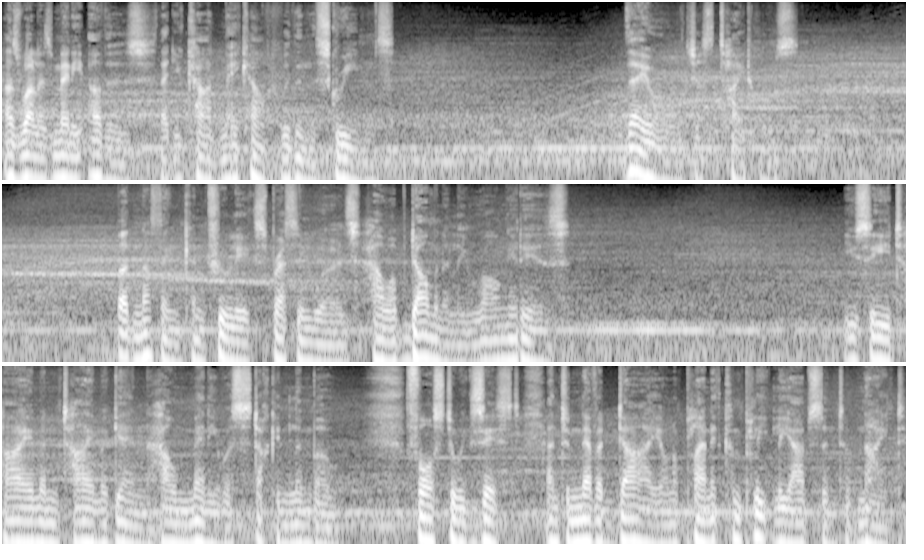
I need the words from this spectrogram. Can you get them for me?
as well as many others that you can't make out within the screams. They are all just titles. But nothing can truly express in words how abdominally wrong it is. You see time and time again how many were stuck in limbo, forced to exist and to never die on a planet completely absent of night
